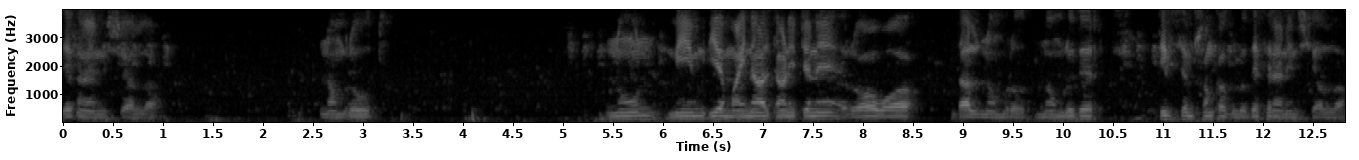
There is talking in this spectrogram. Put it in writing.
দেখে নেন ইনশাল্লাহ নমরুদ নুন, মিম দিয়ে মাইনাস ডাঁড়ি টেনে র দাল, নমরুদ, নমরুদের তিলসেম সংখ্যাগুলো দেখে নেন ইনশাল্লাহ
